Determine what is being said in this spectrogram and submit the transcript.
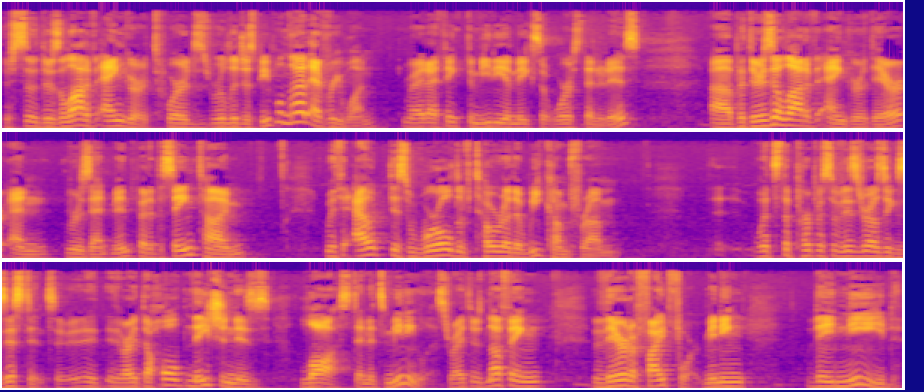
There's, so, there's a lot of anger towards religious people. Not everyone, right? I think the media makes it worse than it is. Uh, but there's a lot of anger there and resentment. But at the same time, without this world of Torah that we come from, what's the purpose of Israel's existence? It- it- right, the whole nation is lost and it's meaningless. Right, there's nothing there to fight for. Meaning, they need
